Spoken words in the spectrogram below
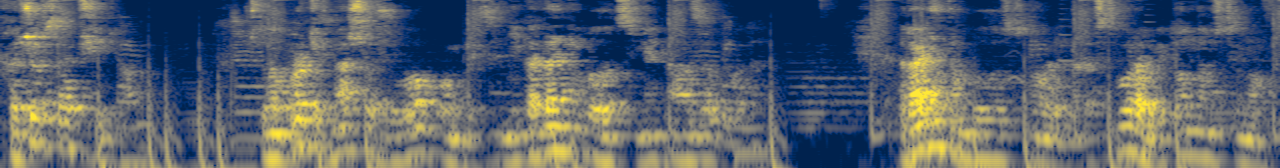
Хочу сообщить вам, что напротив нашего жилого комплекса никогда не было цементного завода. Ранее там была установлена растворобетонная установка.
